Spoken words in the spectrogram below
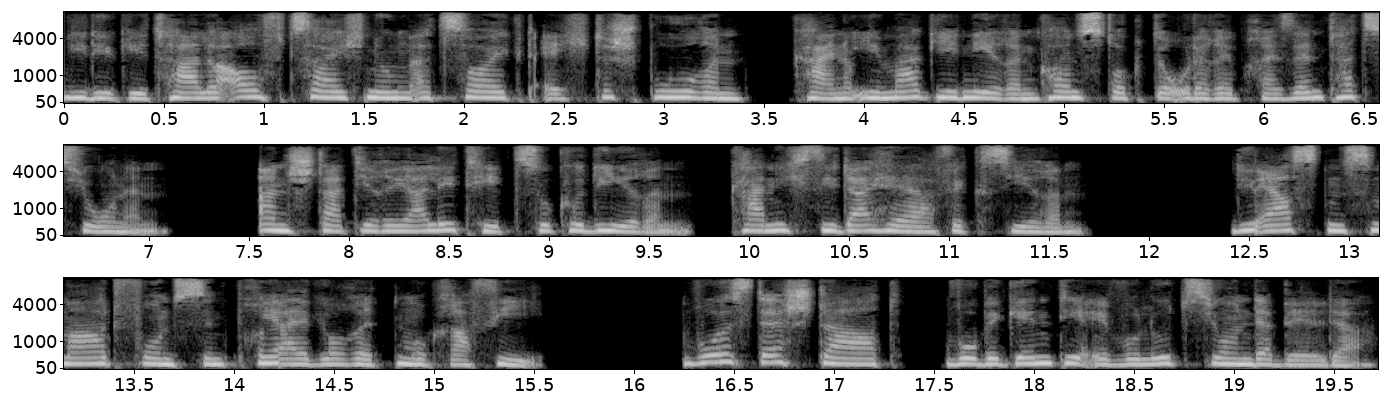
Die digitale Aufzeichnung erzeugt echte Spuren, keine imaginären Konstrukte oder Repräsentationen. Anstatt die Realität zu kodieren, kann ich sie daher fixieren. Die ersten Smartphones sind Präalgorithmographie. Wo ist der Start, wo beginnt die Evolution der Bilder?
